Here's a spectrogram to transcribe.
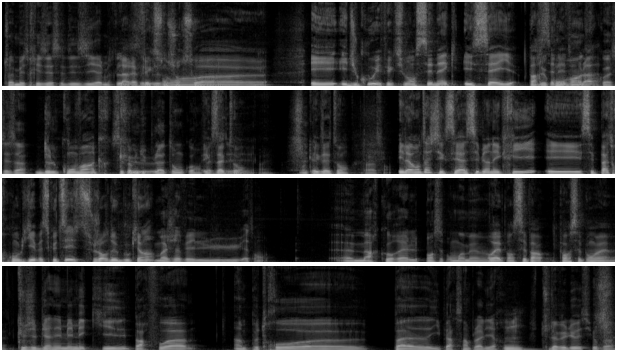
tu vas maîtriser ses désirs, maîtriser La ses réflexion sur soi. euh, et, et du coup, effectivement, Sénèque essaye par de ces convaincre, lettres-là quoi, c'est ça. de le convaincre. C'est que- comme du Platon, quoi. En fait, Exactement. ouais. Et l'avantage, c'est que c'est assez bien écrit et c'est pas trop compliqué parce que tu sais, ce genre de bouquin. Moi, j'avais lu, attends, euh, Marc Aurel, Penser pour moi-même, Ouais, pensez, par, pensez pour moi-même. que j'ai bien aimé, mais qui est parfois un peu trop, euh, pas hyper simple à lire. Mm. Tu l'avais lu aussi ou pas?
